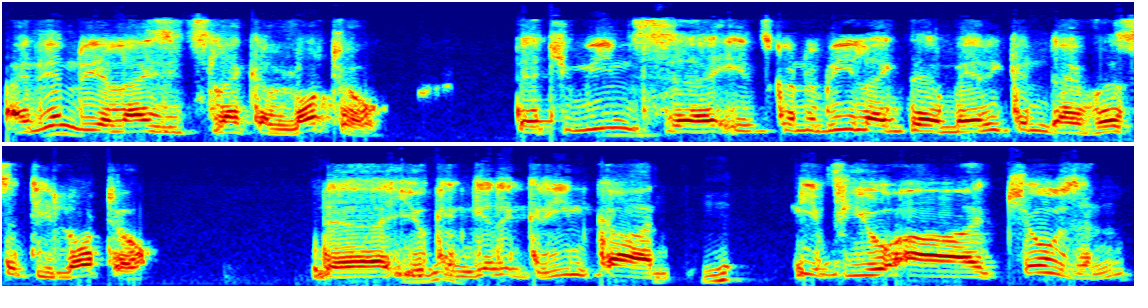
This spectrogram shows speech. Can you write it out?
I didn't realize it's like a lotto. That means uh, it's going to be like the American diversity lotto. The, you can get a green card if you are chosen.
